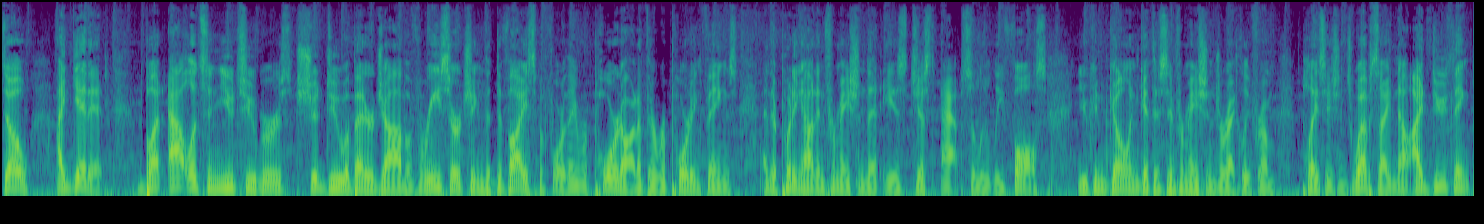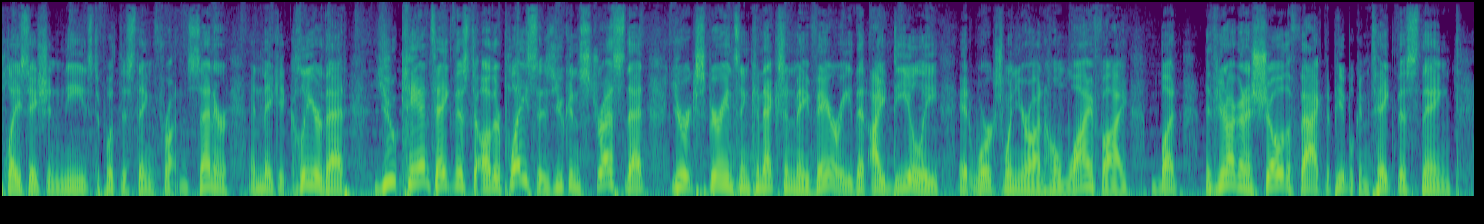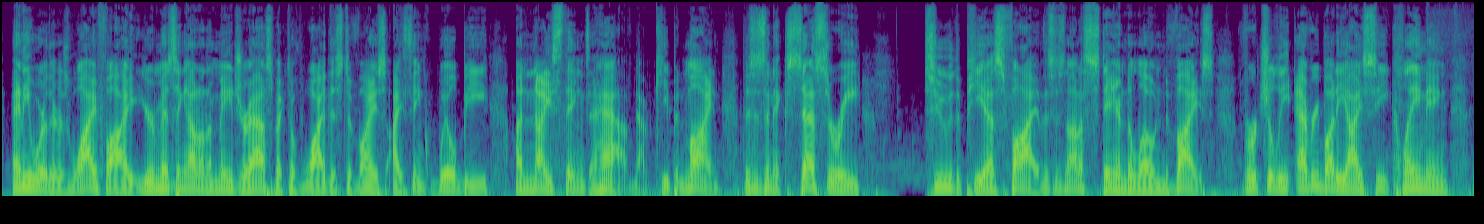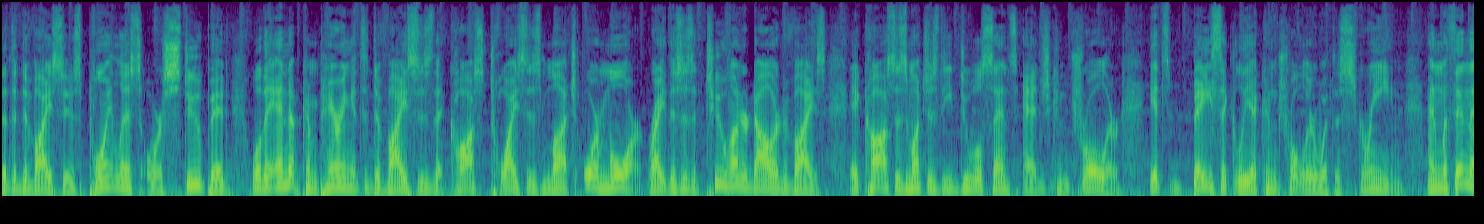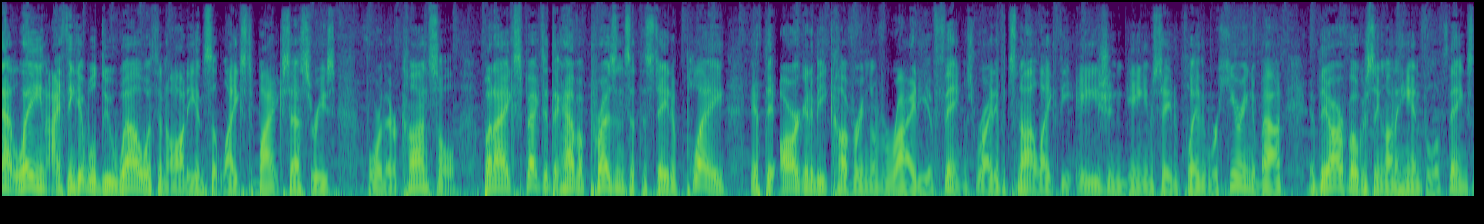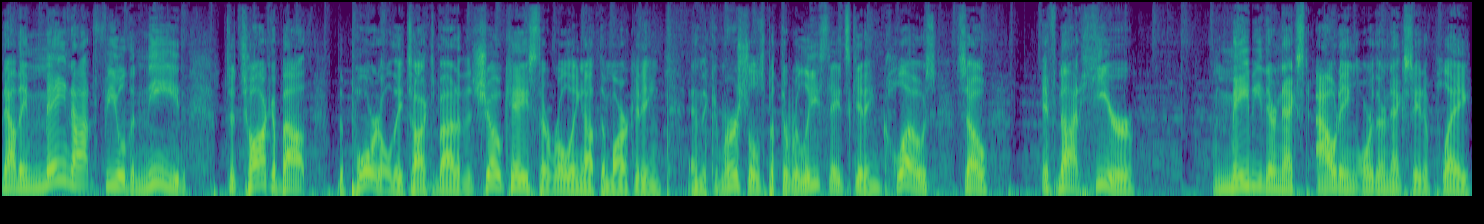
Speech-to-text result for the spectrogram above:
So I get it, but outlets and YouTubers should do a better job of researching the device before they report on it. They're reporting things and they're putting out information that is just absolutely false. You can go and get this information directly from PlayStation's website. Now, I do think PlayStation needs to put this thing front and center and make it clear that you can take this to other places. You can stress that your experience and connection may vary, that ideally it works when you're on home Wi Fi, but if you're not going to show the fact that people can take this thing anywhere there's Wi Fi, you're missing out on a major aspect of why this device, I think, will be a nice thing to have. Now, keep in mind, this is an accessory to the PS5. This is not a standalone device. Virtually everybody I see claiming that the device is pointless or stupid, well, they end up comparing it to devices that cost twice as much or more, right? This is a $200 device. It costs as much as the DualSense Edge controller. It's basically a controller with a screen. And within that lane, I think it will do well with an audience that likes to buy accessories for their console. But I expect it to have a presence at the state of play if they are going to be covering a variety of things right? If it's not like the Asian game state of play that we're hearing about, if they are focusing on a handful of things. Now, they may not feel the need to talk about the portal. They talked about it at the showcase. They're rolling out the marketing and the commercials, but the release date's getting close. So, if not here, maybe their next outing or their next state of play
